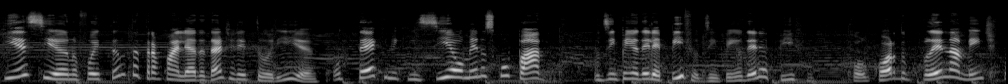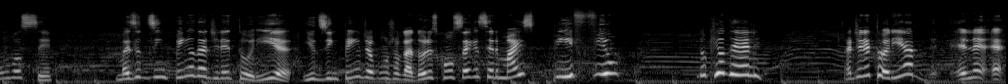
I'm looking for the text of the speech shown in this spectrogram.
que esse ano foi tanta atrapalhada da diretoria, o técnico em si é o menos culpado. O desempenho dele é pífio? O desempenho dele é pífio. Concordo plenamente com você. Mas o desempenho da diretoria e o desempenho de alguns jogadores consegue ser mais pífio do que o dele. A diretoria, ele é- é-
